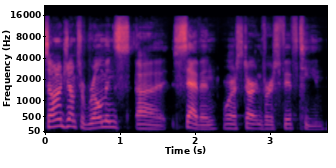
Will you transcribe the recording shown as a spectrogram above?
So I want to jump to Romans uh, 7. We're going to start in verse 15.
